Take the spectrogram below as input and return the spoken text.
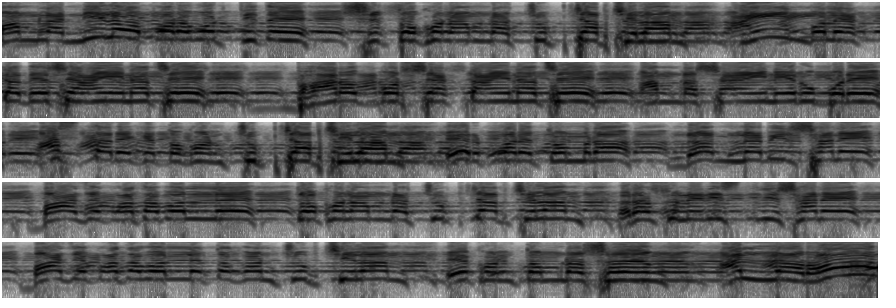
মামলা নিল পরবর্তীতে তখন আমরা চুপচাপ ছিলাম। আইন বলে একটা দেশে আইন আছে, ভারতবর্ষে একটা আইন আছে, আমরা সে আইনের উপরে আস্থা রেখে তখন চুপচাপ ছিলাম। এরপরে তোমরা নবীর সানে বাজে কথা বললে, তখন আমরা চুপচাপ ছিলাম। রাসূলের স্ত্রী সানে বাজে কথা বললে, তখন চুপ ছিলাম, এখন তোমরা স্বয়ং আল্লাহ রব,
